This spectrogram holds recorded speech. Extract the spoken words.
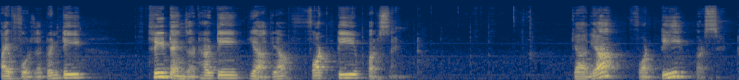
फाइव फोर जा ट्वेंटी थ्री टेन जा थर्टी ये आ गया फोर्टी परसेंट क्या आ गया? फोर्टी परसेंट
